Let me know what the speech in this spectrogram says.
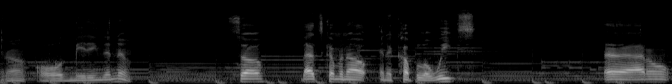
You know, old meeting the new. So that's coming out in a couple of weeks. Uh, I don't.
